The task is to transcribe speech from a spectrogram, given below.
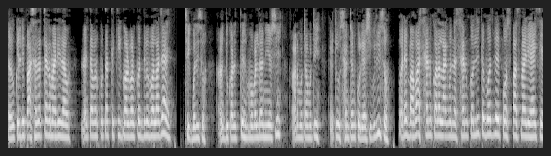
আর উকিলটি পাঁচ হাজার টাকা মারি দাও নাই তো আবার কোথা থেকে কি গড়বড় করে দেবে বলা যায়? ঠিক বলিস আমি দোকানেতে মোবাইলটা নিয়ে আসি, আর মোটামুটি একটু স্যান ট্যান করে আসি বুঝিস আরে বাবা, স্যান করা লাগবে না, স্যান করলেই তো বুঝবে পোস্ট পাস মারি আইছে,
